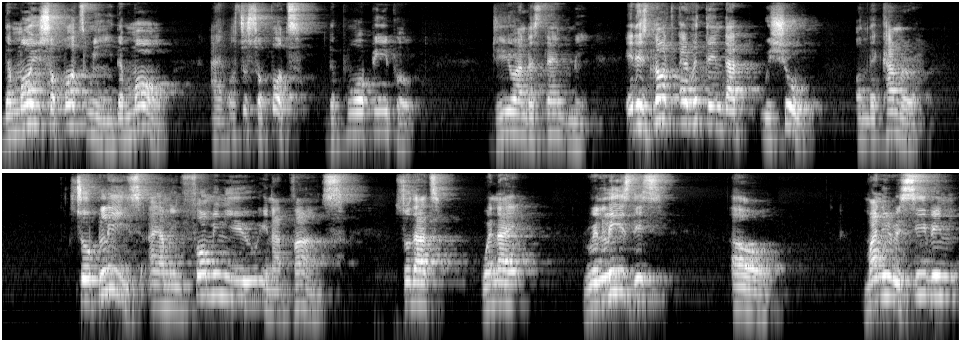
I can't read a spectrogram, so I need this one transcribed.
The more you support me, the more I also support the poor people. Do you understand me? It is not everything that we show on the camera. So please, I am informing you in advance so that when I release this uh, money receiving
